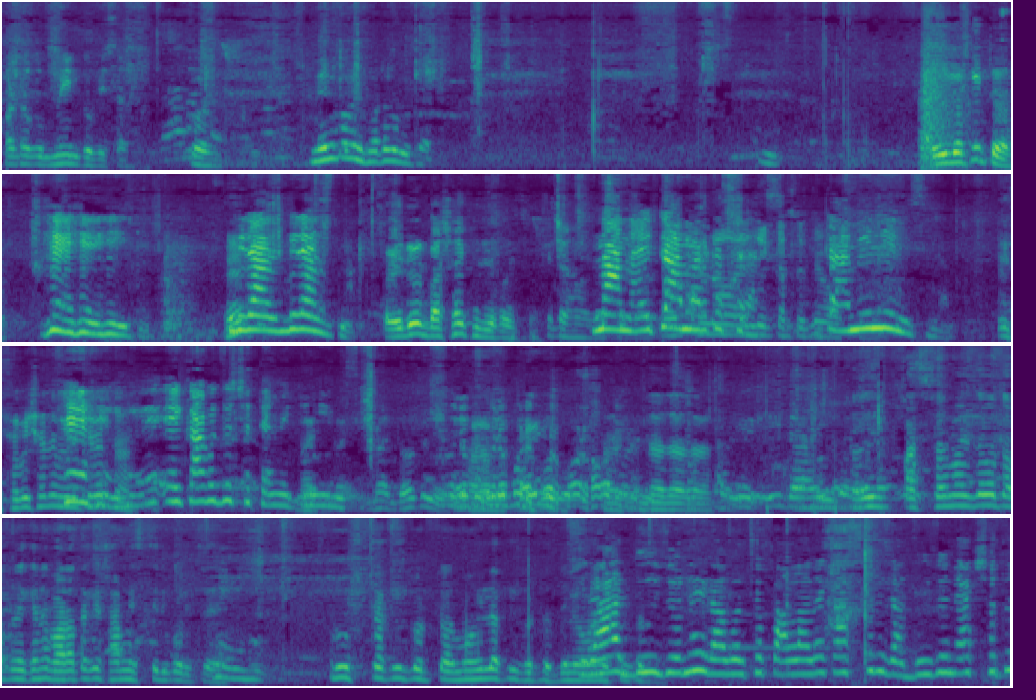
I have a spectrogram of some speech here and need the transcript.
photo main copy sir main copy photo copy এই লোকই তো? হ্যাঁ হ্যাঁ হ্যাঁ না ওইটার বাসায় খুঁজে পাইছে। না না এটা আমার কাছে এটা আমি নিয়ে নিয়েছিলাম। এই ছবির সাথে হ্যাঁ হ্যাঁ তো? হ্যাঁ, এই কাগজের সাথে আমি এটা নিয়ে নিয়েছিলাম। দা, দা, দা। পাঁচ ছয় মাস যাবত আপনি এখানে ভাড়া থেকে স্বামী স্ত্রী পরিচয়। হ্যাঁ হ্যাঁ। পুরুষটা কি করতো আর মহিলা কি করতো? দিনে এরা দুইজনে এরা বলছে পার্লারে কাজ করি এরা দুইজন একসাথে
